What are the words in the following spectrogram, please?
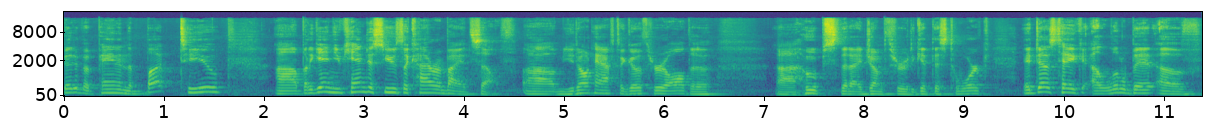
bit of a pain in the butt to you. Uh, but again, you can just use the Kyra by itself. Um, you don't have to go through all the uh, hoops that I jumped through to get this to work. It does take a little bit of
